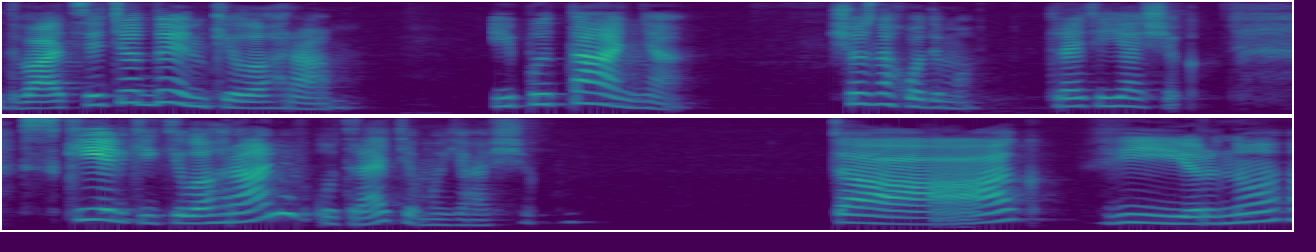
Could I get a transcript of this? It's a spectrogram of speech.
21 кілограм. І питання. Що знаходимо? Третій ящик. Скільки кілограмів у третьому ящику? Так, вірно.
